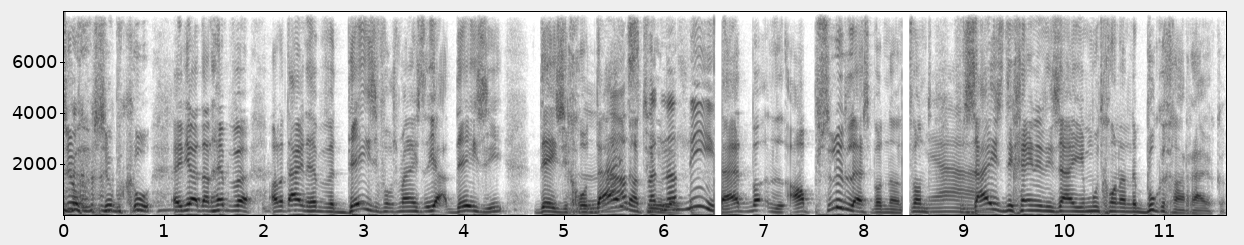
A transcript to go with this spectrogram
super, super cool. En ja, dan hebben we aan het einde hebben we Daisy. Volgens mij is het, ja, Daisy. Daisy Gordijn Last but natuurlijk. not least. But- absoluut last but not least. Want Ja. zij is diegene die zei, je moet gewoon aan de boeken gaan ruiken.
